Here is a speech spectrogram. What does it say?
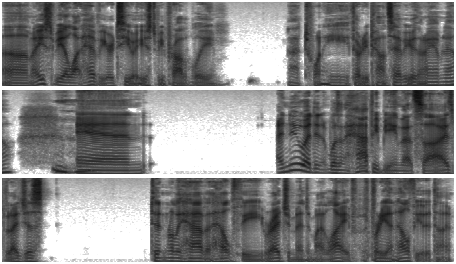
um, I used to be a lot heavier too. I used to be probably uh, 20, 30 pounds heavier than I am now, mhm. and I knew I didn't wasn't happy being that size, but I just didn't really have a healthy regimen in my life. I was pretty unhealthy at the time.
